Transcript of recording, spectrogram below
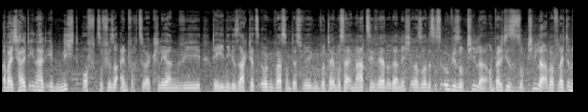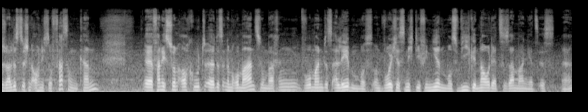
Aber ich halte ihn halt eben nicht oft so für so einfach zu erklären, wie derjenige sagt jetzt irgendwas und deswegen wird er, muss er ein Nazi werden oder nicht oder so. Und das ist irgendwie subtiler. Und weil ich dieses Subtile aber vielleicht im Journalistischen auch nicht so fassen kann, äh, fand ich es schon auch gut, äh, das in einem Roman zu machen, wo man das erleben muss und wo ich es nicht definieren muss, wie genau der Zusammenhang jetzt ist. Ja.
